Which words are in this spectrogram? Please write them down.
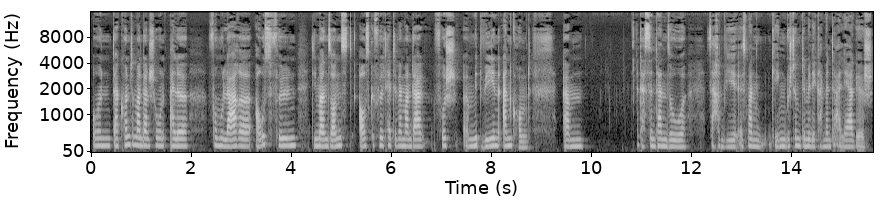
Und da konnte man dann schon alle Formulare ausfüllen, die man sonst ausgefüllt hätte, wenn man da frisch äh, mit Wehen ankommt. Ähm, das sind dann so Sachen wie, ist man gegen bestimmte Medikamente allergisch,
